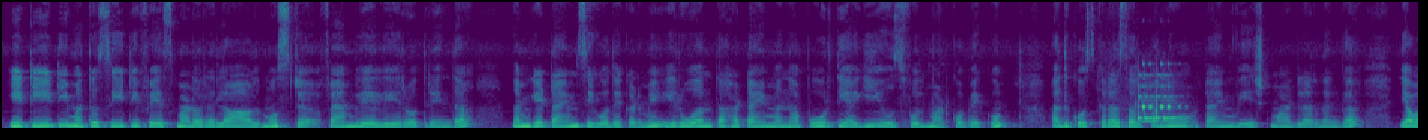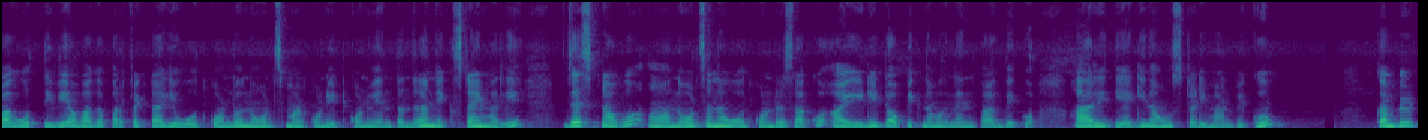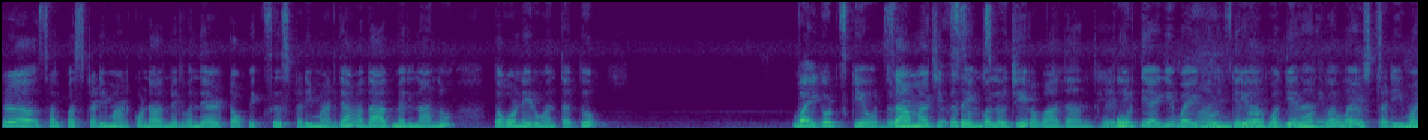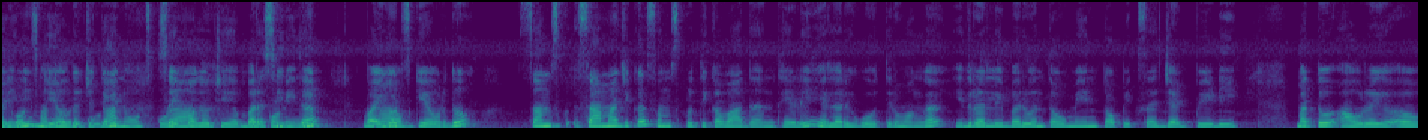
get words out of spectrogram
ಈ ಟಿ ಟಿ ಮತ್ತು ಸಿ ಟಿ ಫೇಸ್ ಮಾಡೋರೆಲ್ಲ ಆಲ್ಮೋಸ್ಟ್ ಫ್ಯಾಮ್ಲಿಯಲ್ಲಿ ಇರೋದ್ರಿಂದ ನಮಗೆ ಟೈಮ್ ಸಿಗೋದೇ ಕಡಿಮೆ. ಇರುವಂತಹ ಟೈಮನ್ನು ಪೂರ್ತಿಯಾಗಿ ಯೂಸ್ಫುಲ್ ಮಾಡ್ಕೋಬೇಕು. ಅದಕ್ಕೋಸ್ಕರ ಸ್ವಲ್ಪನೂ ಟೈಮ್ ವೇಸ್ಟ್ ಮಾಡಲಾರ್ದಂಗೆ ಯಾವಾಗ ಓದ್ತೀವಿ ಅವಾಗ ಪರ್ಫೆಕ್ಟಾಗಿ ಓದ್ಕೊಂಡು ನೋಟ್ಸ್ ಮಾಡ್ಕೊಂಡು ಇಟ್ಕೊಂಡ್ವಿ ಅಂತಂದ್ರೆ ನೆಕ್ಸ್ಟ್ ಟೈಮಲ್ಲಿ ಜಸ್ಟ್ ನಾವು ನೋಟ್ಸನ್ನು ಓದ್ಕೊಂಡ್ರೆ ಸಾಕು ಆ ಇಡೀ ಟಾಪಿಕ್ ನಮಗೆ ನೆನಪಾಗಬೇಕು. ಆ ರೀತಿಯಾಗಿ ನಾವು ಸ್ಟಡಿ ಮಾಡಬೇಕು. ಕಂಪ್ಯೂಟರ್ ಸ್ವಲ್ಪ ಸ್ಟಡಿ ಮಾಡ್ಕೊಂಡಾದ್ಮೇಲೆ ಒಂದು ಎರಡು ಟಾಪಿಕ್ಸ್ ಸ್ಟಡಿ ಮಾಡಿದೆ. ಅದಾದಮೇಲೆ ನಾನು ತಗೊಂಡಿರುವಂಥದ್ದು ವೈಗೋಟ್ಸ್ಕಿ ಅವ್ರದ್ದು ಸಾಮಾಜಿಕ ಸೈಕಾಲಜಿವಾದ ಅಂತ ಹೇಳಿ. ಪೂರ್ತಿಯಾಗಿ ವೈಗೋಟ್ಸ್ಕಿ ಅವ್ರ ಬಗ್ಗೆ ನಾನು ಸ್ಟಡಿ ಮಾಡಿ ಮತ್ತು ಅವರ ಜೊತೆಗೆ ನೋಟ್ಸ್ ಸೈಕಾಲಜಿಯ ಬರ್ಕೊಂಡಿದ್ದೆ ವೈಗೋಟ್ಸ್ಕಿ ಅವ್ರದ್ದು ಸಂಸ್ಕ್, ಸಾಮಾಜಿಕ ಸಾಂಸ್ಕೃತಿಕವಾದ ಅಂತ ಹೇಳಿ ಎಲ್ಲರಿಗೂ ಗೊತ್ತಿರುವಂಗೆ ಇದರಲ್ಲಿ ಬರುವಂಥವು main topics Z P D ಮತ್ತು ಅವರು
